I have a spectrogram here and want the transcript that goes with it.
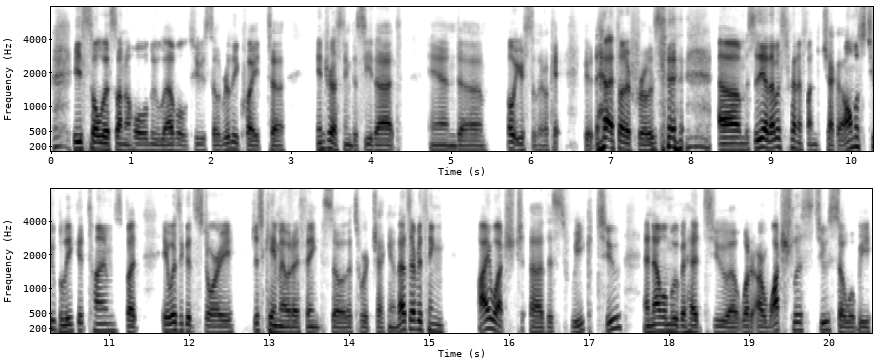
he's soulless on a whole new level too. So really quite uh, interesting to see that. And uh, oh, you're still there. Okay, good. I thought it froze. um, so yeah, that was kind of fun to check out. Almost too bleak at times, but it was a good story. Just came out, I think. So that's worth checking out. That's everything I watched uh, this week too. And now we'll move ahead to uh, what our watch list too. So we'll be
